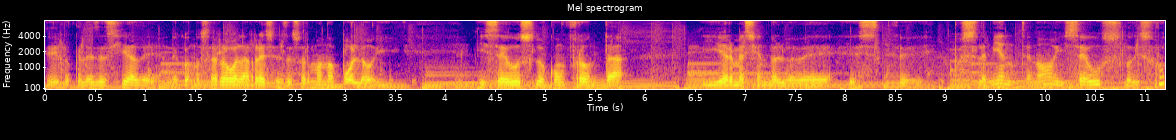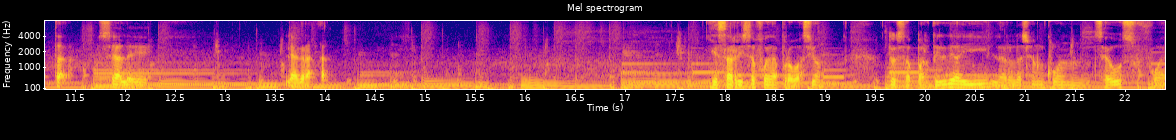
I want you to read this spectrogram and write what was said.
eh, lo que les decía de, de, cuando se roba las reses de su hermano Apolo y, y Zeus lo confronta y Hermes siendo el bebé este, pues le miente, ¿no? Y Zeus lo disfruta, o sea, le, le agrada. Y esa risa fue de aprobación. Entonces a partir de ahí la relación con Zeus fue,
